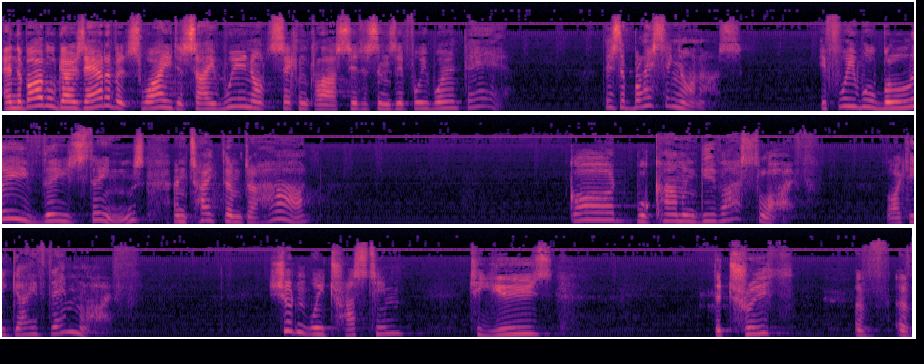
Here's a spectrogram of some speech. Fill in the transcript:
And the Bible goes out of its way to say we're not second class citizens if we weren't there. There's a blessing on us. If we will believe these things and take them to heart, God will come and give us life like He gave them life. Shouldn't we trust Him to use the truth of, of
